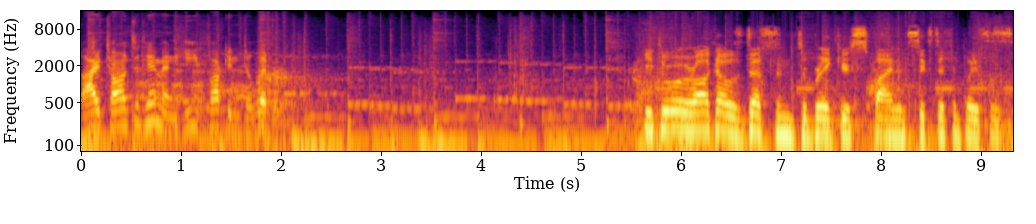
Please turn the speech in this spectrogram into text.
I taunted him and he fucking delivered. He threw a rock that was destined to break your spine in six different places.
